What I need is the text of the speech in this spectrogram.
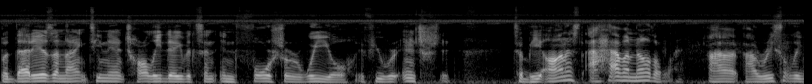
But that is a 19-inch Harley-Davidson Enforcer wheel, if you were interested. To be honest, I have another one. I, I recently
